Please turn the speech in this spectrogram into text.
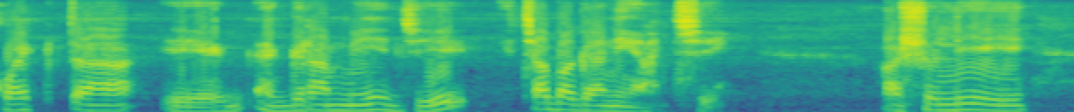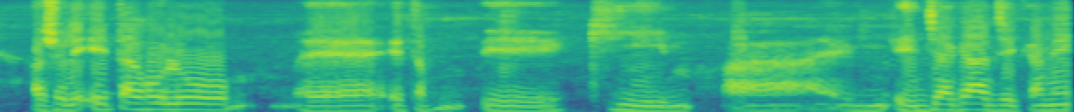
কয়েকটা এ, গ্রামে যে চা বাগানে আছে। আসলে আসলে এটা হলো এটা কি এই জায়গা যেখানে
